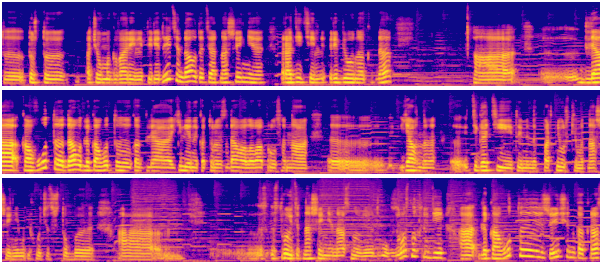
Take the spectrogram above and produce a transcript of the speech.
То, что, о чем мы говорили перед этим, да, вот эти отношения родитель-ребенок, да, для кого-то, да, вот для кого-то, как для Елены, которая задавала вопрос, она э, явно э, тяготеет именно к партнерским отношениям и хочет, чтобы а, строить отношения на основе двух взрослых людей, а для кого-то женщин как раз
